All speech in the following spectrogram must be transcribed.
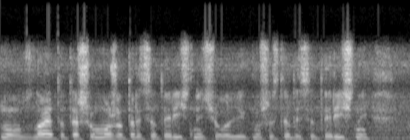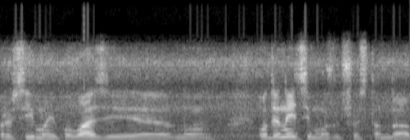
ну знаєте, те, що може 30-річний чоловік, ну 60-річний, при всій моїй повазі, е, ну одиниці можуть щось там, да,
